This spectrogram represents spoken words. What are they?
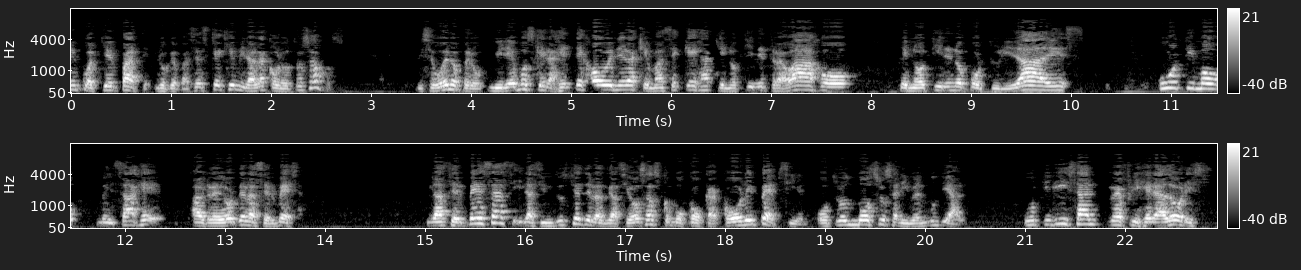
en cualquier parte. Lo que pasa es que hay que mirarla con otros ojos. Dice, bueno, pero miremos que la gente joven es la que más se queja, que no tiene trabajo, que no tienen oportunidades. Último mensaje alrededor de la cerveza. Las cervezas y las industrias de las gaseosas como Coca-Cola y Pepsi, otros monstruos a nivel mundial, utilizan refrigeradores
